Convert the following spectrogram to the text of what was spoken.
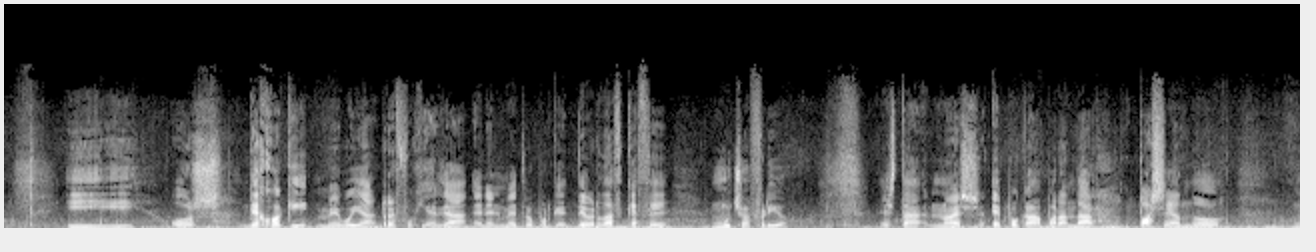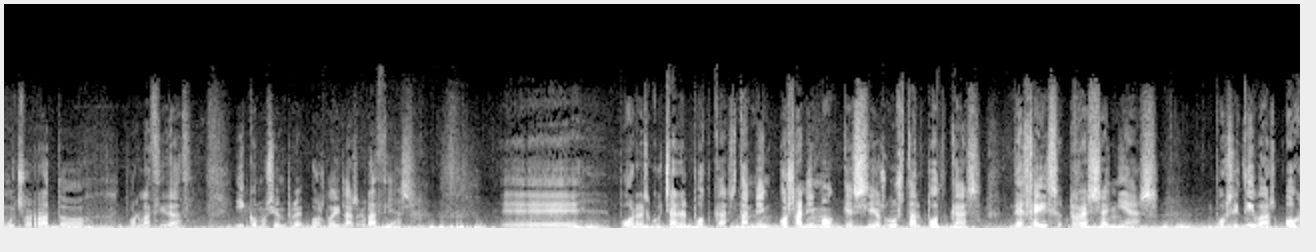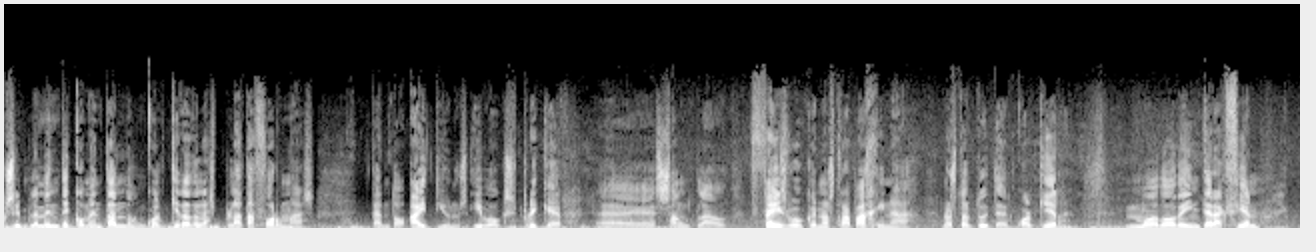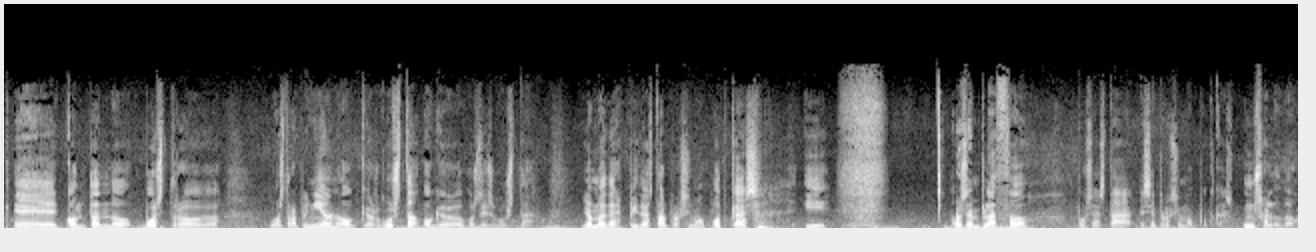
y os dejo aquí, me voy a refugiar ya en el metro porque de verdad que hace mucho frío. Esta no es época para andar paseando mucho rato por la ciudad y como siempre os doy las gracias eh, por escuchar el podcast. También os animo que si os gusta el podcast dejéis reseñas positivas o simplemente comentando en cualquiera de las plataformas, tanto iTunes, Evox, Spreaker, eh, SoundCloud, Facebook, en nuestra página, nuestro Twitter, cualquier modo de interacción eh, contando vuestro vuestra opinión o que os gusta o que os disgusta. Yo me despido hasta el próximo podcast y os emplazo pues hasta ese próximo podcast. Un saludo.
